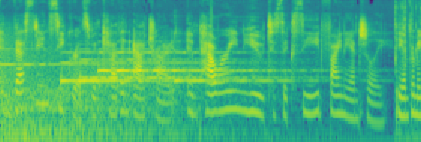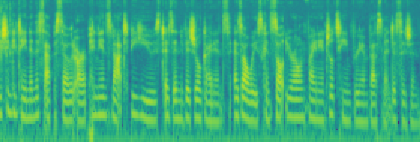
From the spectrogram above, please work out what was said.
Investing Secrets with Kevin Attride, empowering you to succeed financially. The information contained in this episode are opinions not to be used as individual guidance. As always, consult your own financial team for your investment decisions.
